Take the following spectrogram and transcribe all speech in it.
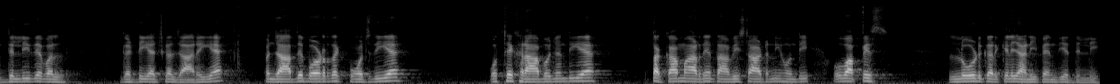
ਦਿੱਲੀ ਦੇ ਵੱਲ ਗੱਡੀ ਅੱਜ ਅੱਜਕੱਲ ਜਾ ਰਹੀ ਹੈ। ਪੰਜਾਬ ਦੇ ਬਾਰਡਰ ਤੱਕ ਪਹੁੰਚਦੀ ਹੈ। ਉੱਥੇ ਖਰਾਬ ਹੋ ਜਾਂਦੀ ਹੈ। ਧੱਕਾ ਮਾਰਦੇ ਤਾਂ ਵੀ ਸਟਾਰਟ ਨਹੀਂ ਹੁੰਦੀ। ਉਹ ਵਾਪਸ ਲੋਡ ਕਰਕੇ ਲਿਜਾਣੀ ਪੈਂਦੀ ਹੈ ਦਿੱਲੀ।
